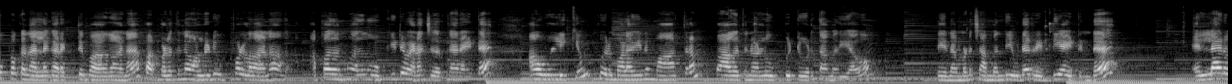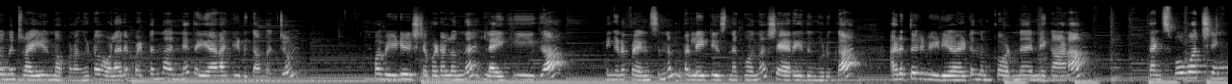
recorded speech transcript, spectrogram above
ഉപ്പൊക്കെ നല്ല കറക്റ്റ് പാകമാണ് പപ്പടത്തിന് ഓൾറെഡി ഉപ്പുള്ളതാണ്. അപ്പോൾ നമുക്ക് അത് നോക്കിയിട്ട് വേണം ചേർക്കാനായിട്ട്. ആ ഉള്ളിക്കും കുരുമുളകിനും മാത്രം പാകത്തിനുള്ള ഉപ്പിട്ട് കൊടുത്താൽ മതിയാവും. നമ്മുടെ ചമ്മന്തി ഇവിടെ റെഡി ആയിട്ടുണ്ട്. എല്ലാവരും ഒന്ന് ട്രൈ ചെയ്ത് നോക്കണം കേട്ടോ. വളരെ പെട്ടെന്ന് തന്നെ തയ്യാറാക്കി എടുക്കാൻ പറ്റും. അപ്പോൾ വീഡിയോ ഇഷ്ടപ്പെട്ടാൽ ഒന്ന് ലൈക്ക് ചെയ്യുക. നിങ്ങളുടെ ഫ്രണ്ട്സിനും റിലേറ്റീവ്സിനൊക്കെ ഒന്ന് ഷെയർ ചെയ്തും കൊടുക്കുക. അടുത്തൊരു വീഡിയോ ആയിട്ട് നമുക്ക് ഉടനെ തന്നെ കാണാം. താങ്ക്സ് ഫോർ വാച്ചിങ്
